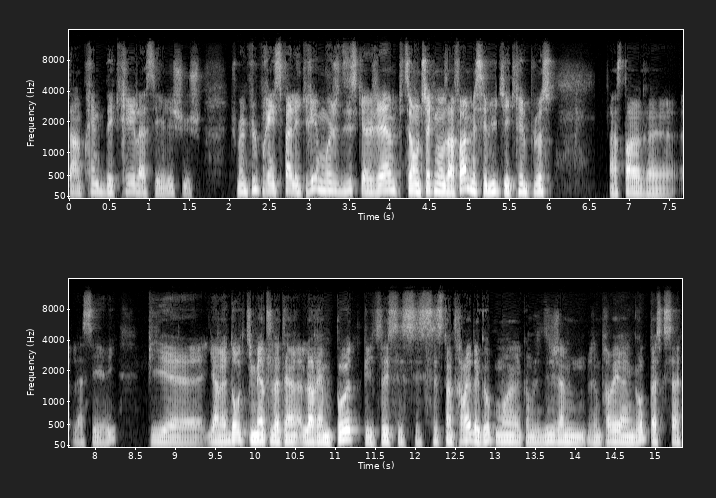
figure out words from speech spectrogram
est en train de décrire la série. Je, je suis même plus le principal à écrire. Moi, je dis ce que j'aime, puis on check nos affaires, mais c'est lui qui écrit le plus à cette heure euh, la série. Puis euh, il y en a d'autres qui mettent leur input. Puis tu sais, c'est- un travail de groupe. Moi, comme je dis, j'aime travailler en groupe parce que ça.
